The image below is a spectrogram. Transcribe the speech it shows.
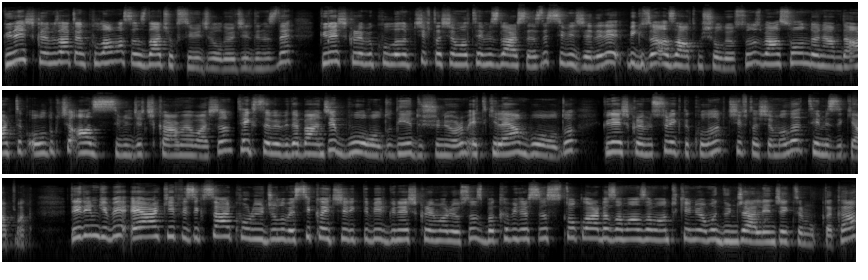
Güneş kremi zaten kullanmazsanız daha çok sivilce oluyor cildinizde. Güneş kremi kullanıp çift aşamalı temizlerseniz de sivilceleri bir güzel azaltmış oluyorsunuz. Ben son dönemde artık oldukça az sivilce çıkarmaya başladım. Tek sebebi de bence bu oldu diye düşünüyorum. Etkileyen bu oldu. Güneş kremini sürekli kullanıp çift aşamalı temizlik yapmak. Dediğim gibi eğer ki fiziksel koruyuculu ve sika içerikli bir güneş kremi arıyorsanız bakabilirsiniz. Stoklarda zaman zaman tükeniyor ama güncellenecektir mutlaka.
